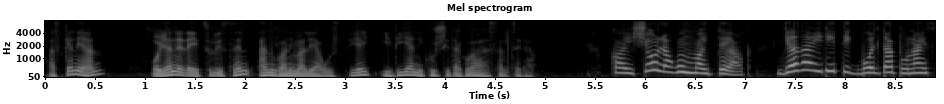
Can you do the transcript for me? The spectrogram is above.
Azkenean, oian ere itzuli zen hango animalia guztiei irian ikusitakoa azaltzera. Kaixo lagun maiteak, jada iritik bueltatu naiz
